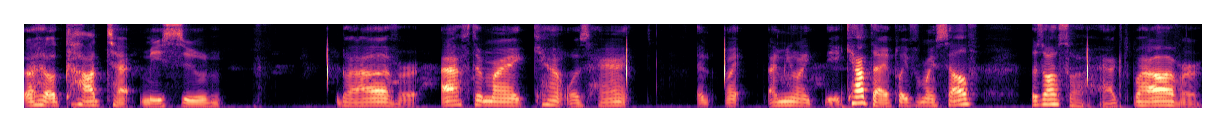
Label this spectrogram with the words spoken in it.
he'll contact me soon. But however, after my account was hacked, and my I mean like the account that I play for myself was also hacked. But however,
